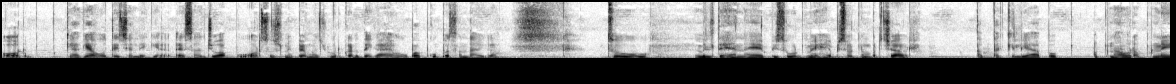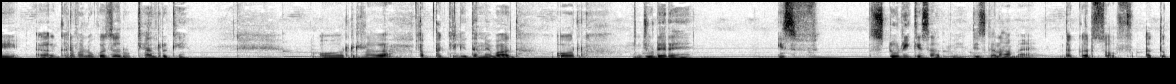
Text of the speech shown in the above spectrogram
और क्या क्या होते चले गया, ऐसा जो आपको और सोचने पे मजबूर कर देगा। आई होप आपको पसंद आएगा। तो मिलते हैं नए एपिसोड में एपिसोड नंबर चार. तब तक के लिए आप अपना और अपने घर वालों का ज़रूर ख्याल रखें। और तब तक के लिए धन्यवाद और जुड़े रहें इस स्टोरी के साथ में, जिसका नाम है द कर्स ऑफ़ अतुक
